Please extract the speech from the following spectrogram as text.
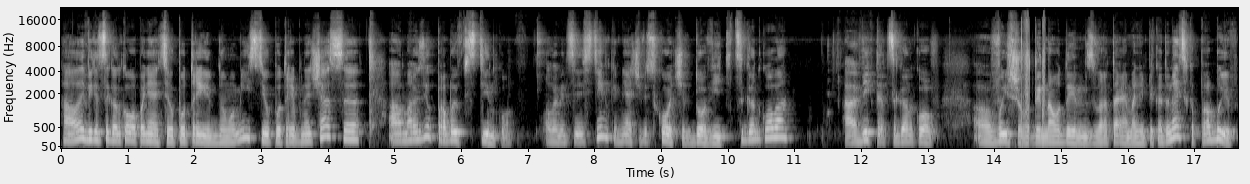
але Вітя Циганков опиняється у потрібному місці, у потрібний час. е, А Маразюк пробив в стінку. Але від цієї стінки м'яч відскочив до Віті Циганкова. А Віктор Циганков вийшов один на один з вратарем Олімпіка Донецька, пробив.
